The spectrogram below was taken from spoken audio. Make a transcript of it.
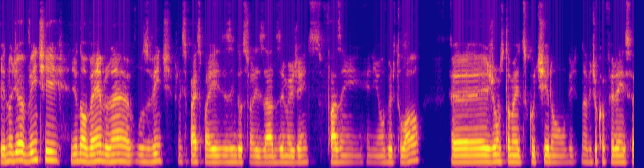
E no dia 20 de novembro, né, os 20 principais países industrializados emergentes fazem reunião virtual. É, juntos também discutiram na videoconferência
